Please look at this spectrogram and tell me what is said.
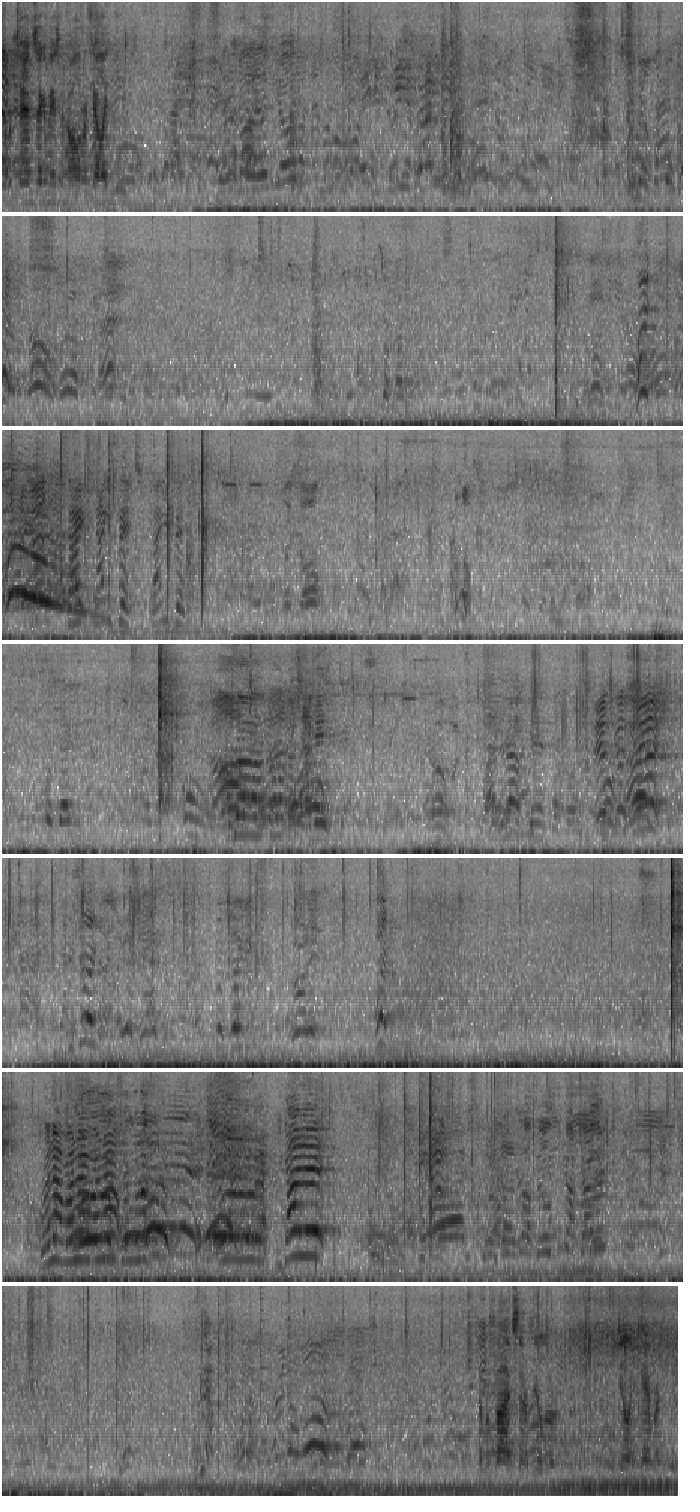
Number 10, second baseman Oliver Kelly. Sorry, not your pitch, not your pitch. Number five, center fielder Dylan Cameron.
